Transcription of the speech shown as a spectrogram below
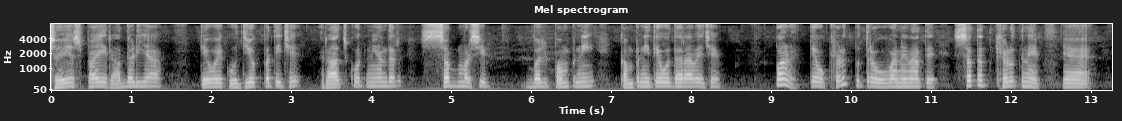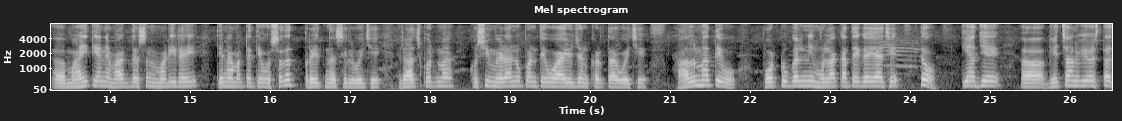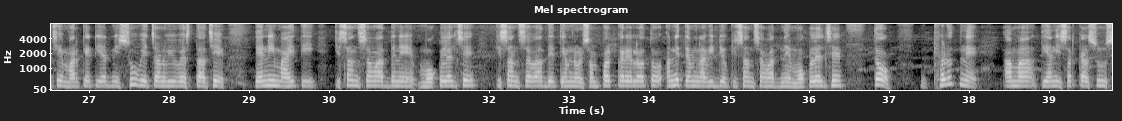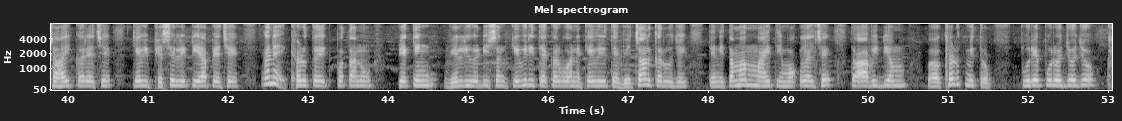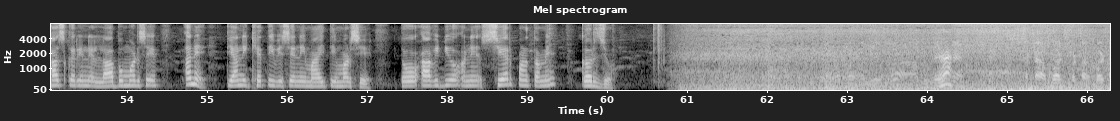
જયેશભાઈ રાદડિયા, તેઓ એક ઉદ્યોગપતિ છે. રાજકોટની અંદર સબમર્સિબલ પંપની કંપની તેઓ ધરાવે છે. પણ તેઓ ખેડૂત પુત્ર હોવાને નાતે સતત ખેડૂતને માહિતી અને માર્ગદર્શન મળી રહે તેના માટે તેઓ સતત પ્રયત્નશીલ હોય છે. રાજકોટમાં કૃષિ મેળાનું પણ તેઓ આયોજન કરતા હોય છે. હાલમાં તેઓ પોર્ટુગલની મુલાકાતે ગયા છે. તો ત્યાં જે વેચાણ વ્યવસ્થા છે માર્કેટ યાર્ડની શું વેચાણ વ્યવસ્થા છે, તેની માહિતી કિસાન સંવાદને મોકલેલ છે. કિસાન સંવાદે તેમનો સંપર્ક કરેલો હતો અને તેમના વીડિયો કિસાન સંવાદને મોકલેલ છે. તો ખેડૂતને આમાં ત્યાંની સરકાર શું સહાય કરે છે, કેવી ફેસિલિટી આપે છે અને ખેડૂતોએ પોતાનું પેકિંગ વેલ્યુ એડિશન કેવી રીતે કરવું અને કેવી રીતે વેચાણ કરવું જોઈએ, તેની તમામ માહિતી મોકલેલ છે. તો આ વીડિયો ખેડૂત મિત્રો, પૂરેપૂરો જોજો. ખાસ કરીને લાભ મળશે. અને ત્યાંની ખેતી વિશેની માહિતી મળશે. તો આ વીડિયો અને શેર પણ તમે કરજો. ફટાફટ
